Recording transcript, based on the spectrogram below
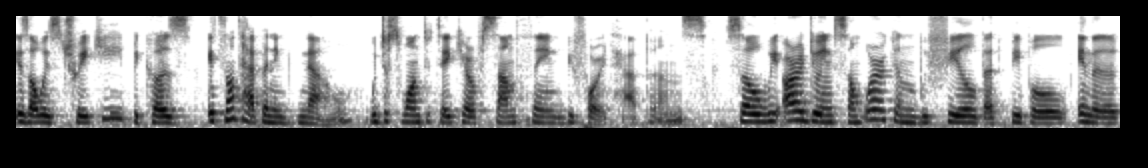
is always tricky because it's not happening now. We just want to take care of something before it happens. So, we are doing some work and we feel that people in the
